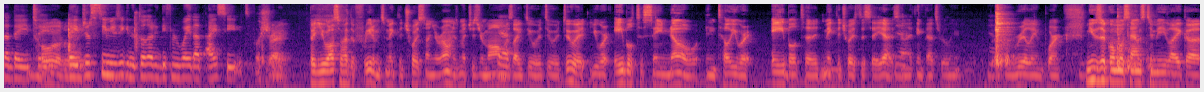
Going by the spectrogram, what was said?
That they they, Totally. they just see music in a totally different way that I see it for sure. Right. But you also had the freedom to make the choice on your own. As much as your mom Yeah. was like, "Do it, do it, do it," you were able to say no until you were able to make the choice to say yes. And I think that's really, Yeah. really important. Music almost sounds to me like uh,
